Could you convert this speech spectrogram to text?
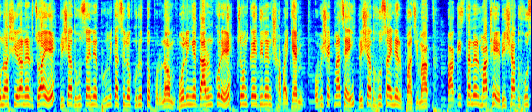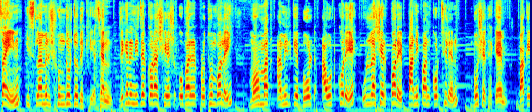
উনআশি রানের জয়ে রিশাদ হুসাইনের ভূমিকা ছিল গুরুত্বপূর্ণ। বোলিং এ দারুণ করে চমকে দিলেন সবাইকে। অভিষেক ম্যাচেই রিশাদ হুসাইনের বাজিমাত। পাকিস্তানের মাঠে রিশাদ হুসাইন ইসলামের সৌন্দর্য দেখিয়েছেন, যেখানে নিজের করা শেষ ওভারের প্রথম বলেই মোহাম্মদ আমিরকে বোল্ট আউট করে উল্লাসের পরে পানি পান করছিলেন বসে থেকে। বাকি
